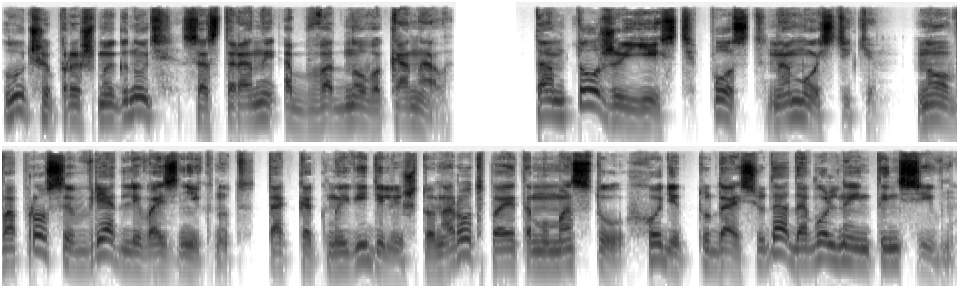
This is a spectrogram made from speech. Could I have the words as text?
Лучше прошмыгнуть со стороны обводного канала. Там тоже есть пост на мостике, но вопросы вряд ли возникнут, так как мы видели, что народ по этому мосту ходит туда-сюда довольно интенсивно.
